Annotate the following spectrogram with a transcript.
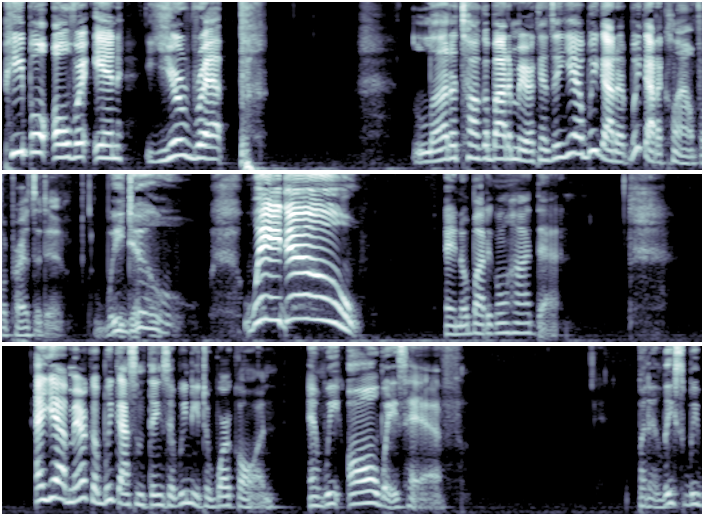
People over in Europe love to talk about Americans. And yeah, we got a we got a clown for president. We do. We do. Ain't nobody going to hide that. And yeah, America, we got some things that we need to work on, and we always have. But at least we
